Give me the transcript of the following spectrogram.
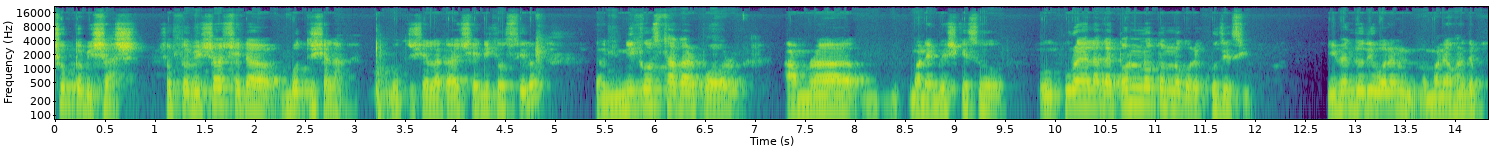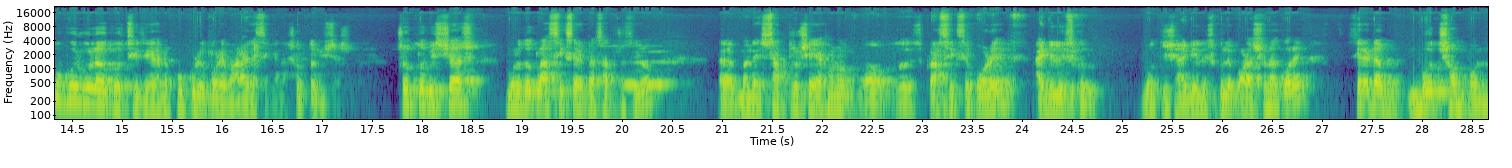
সুপ্ত বিশ্বাস। সুপ্ত বিশ্বাস সেটা বত্রিশ এলাকায়। বত্রিশ এলাকায় সে নিখোঁজ ছিল। নিখোঁজ থাকার পর আমরা মানে বেশ কিছু পুরো এলাকায় তন্ন তন্ন করে খুঁজেছি। ইভেন যদি বলেন মানে ওখানে যে পুকুরগুলোও খুঁজছি, যে এখানে পুকুরে পড়ে মারা গেছে কিনা সত্য বিশ্বাস। সত্য বিশ্বাস মূলত ক্লাস সিক্সের একটা ছাত্র ছিল। মানে ছাত্র সে এখনও ক্লাস সিক্সে পড়ে আইডিয়াল স্কুল বত্রিশ আইডিয়াল স্কুলে পড়াশোনা করে। ছেলেটা বোধ সম্পন্ন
